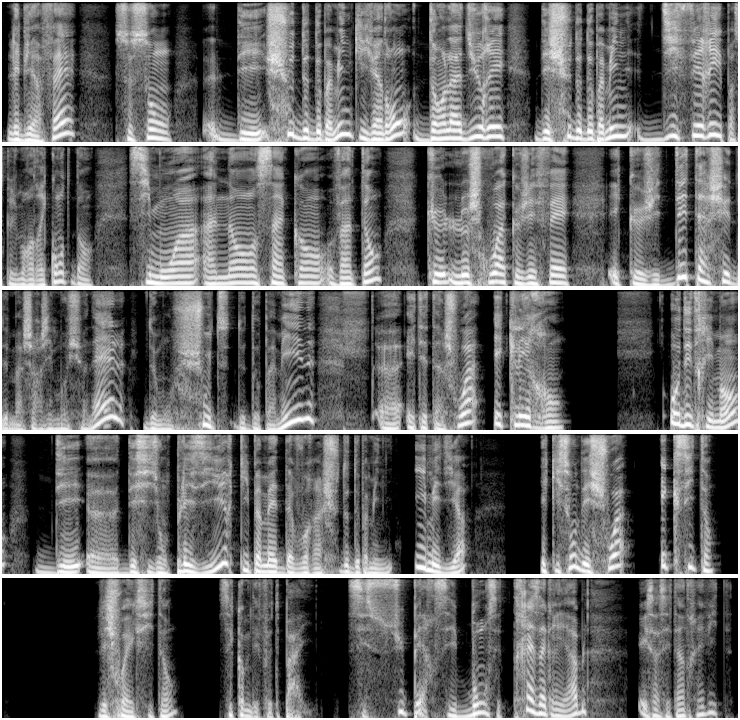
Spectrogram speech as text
Les bienfaits, ce sont des shoots de dopamine qui viendront dans la durée, des shoots de dopamine différés, parce que je me rendrai compte dans 6 mois, 1 an, 5 ans, 20 ans, que le choix que j'ai fait et que j'ai détaché de ma charge émotionnelle, de mon shoot de dopamine, euh, était un choix éclairant, au détriment des euh, décisions plaisir qui permettent d'avoir un shoot de dopamine immédiat et qui sont des choix excitants. Les choix excitants, c'est comme des feux de paille. C'est super, c'est bon, c'est très agréable, et ça s'éteint très vite.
